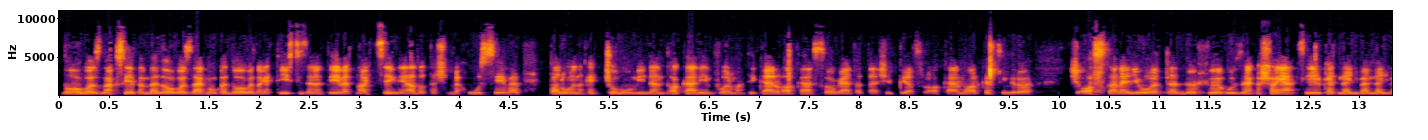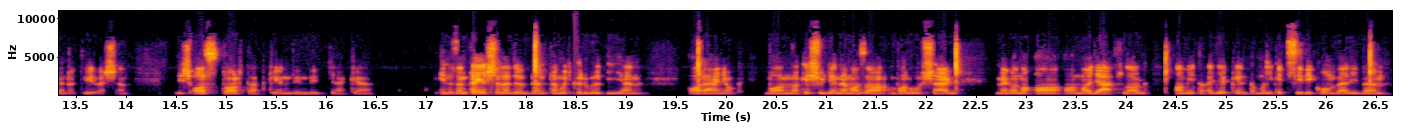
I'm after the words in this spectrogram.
dolgoznak, szépen bedolgozzák magukat, dolgoznak egy 10-15 évet nagy cégnél, adott esetben 20 évet, tanulnak egy csomó mindent, akár informatikáról, akár szolgáltatási piacról, akár marketingről, és aztán egy jó ötletből fölhúzzák a saját cégüket 40-45 évesen, és azt startupként indítják el. Én ezen teljesen ledöbbentem, hogy körülbelül ilyen arányok vannak, és ugye nem az a valóság, meg a, a, a nagy átlag, amit egyébként mondjuk egy Silicon Valley-ben,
